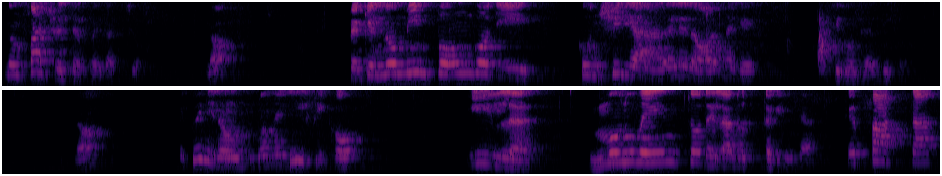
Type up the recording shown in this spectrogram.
non faccio interpretazione, no? Perché non mi impongo di conciliare le norme che si contraddicono, no? E quindi non, non edifico il monumento della dottrina, che è fatta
